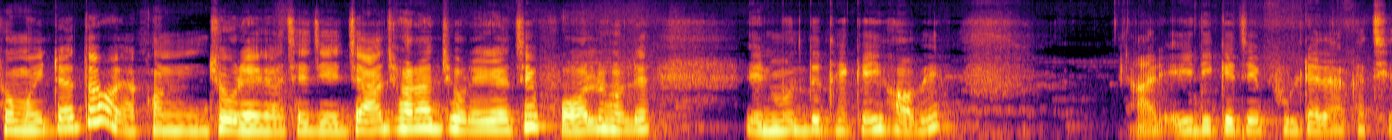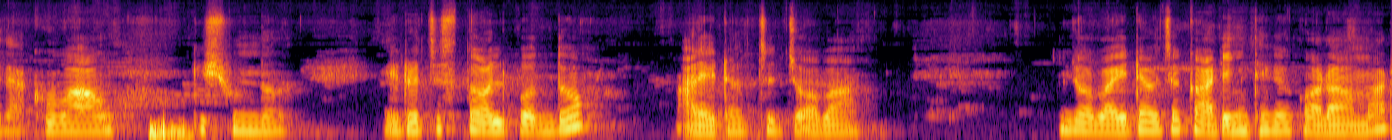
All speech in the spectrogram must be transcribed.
সময়টা তো এখন ঝরে গেছে, যে যা ঝরা ঝরে গেছে, ফল হলে এর মধ্যে থেকেই হবে। আর এইদিকে যে ফুলটা দেখাচ্ছি, দেখো বাও কি সুন্দর। এটা হচ্ছে স্থলপদ্ম, আর এটা হচ্ছে জবা। জবা, এটা হচ্ছে কাটিং থেকে করা আমার।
